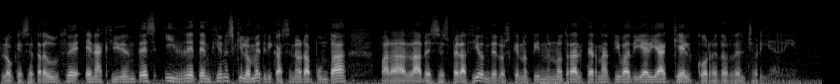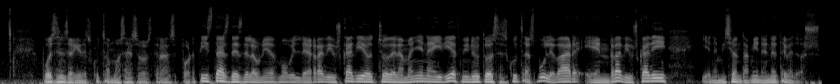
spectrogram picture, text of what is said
lo que se traduce en accidentes y retenciones kilométricas en hora punta para la desesperación de los que no tienen otra alternativa diaria que el corredor del Chorierri. Pues enseguida escuchamos a esos transportistas desde la unidad móvil de Radio Euskadi, 8 de la mañana y 10 minutos. Escuchas Boulevard en Radio Euskadi y en emisión también en ETV2.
